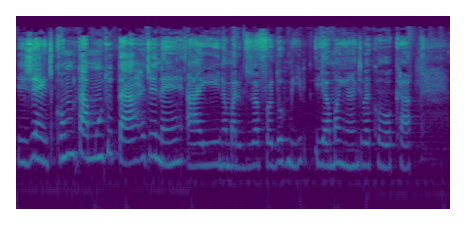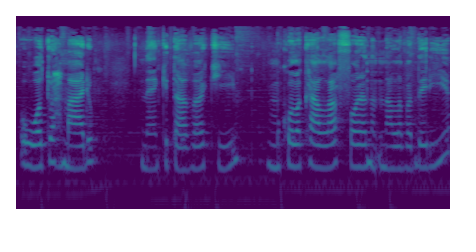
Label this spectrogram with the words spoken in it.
E, gente, como tá muito tarde, né? Aí meu marido já foi dormir. E amanhã a gente vai colocar o outro armário, né? Que tava aqui. Vamos colocar lá fora na, na lavanderia.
